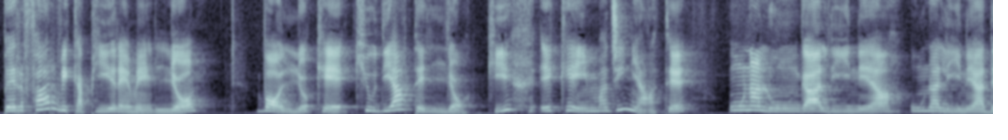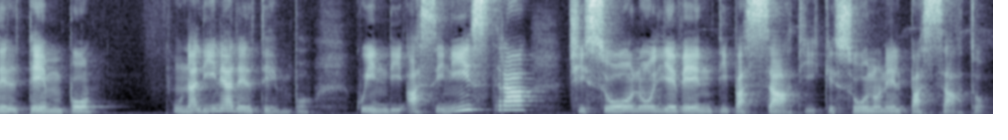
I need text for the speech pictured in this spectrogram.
Per farvi capire meglio, voglio che chiudiate gli occhi e che immaginiate una lunga linea, una linea del tempo. Una linea del tempo. Quindi a sinistra ci sono gli eventi passati che sono nel passato.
